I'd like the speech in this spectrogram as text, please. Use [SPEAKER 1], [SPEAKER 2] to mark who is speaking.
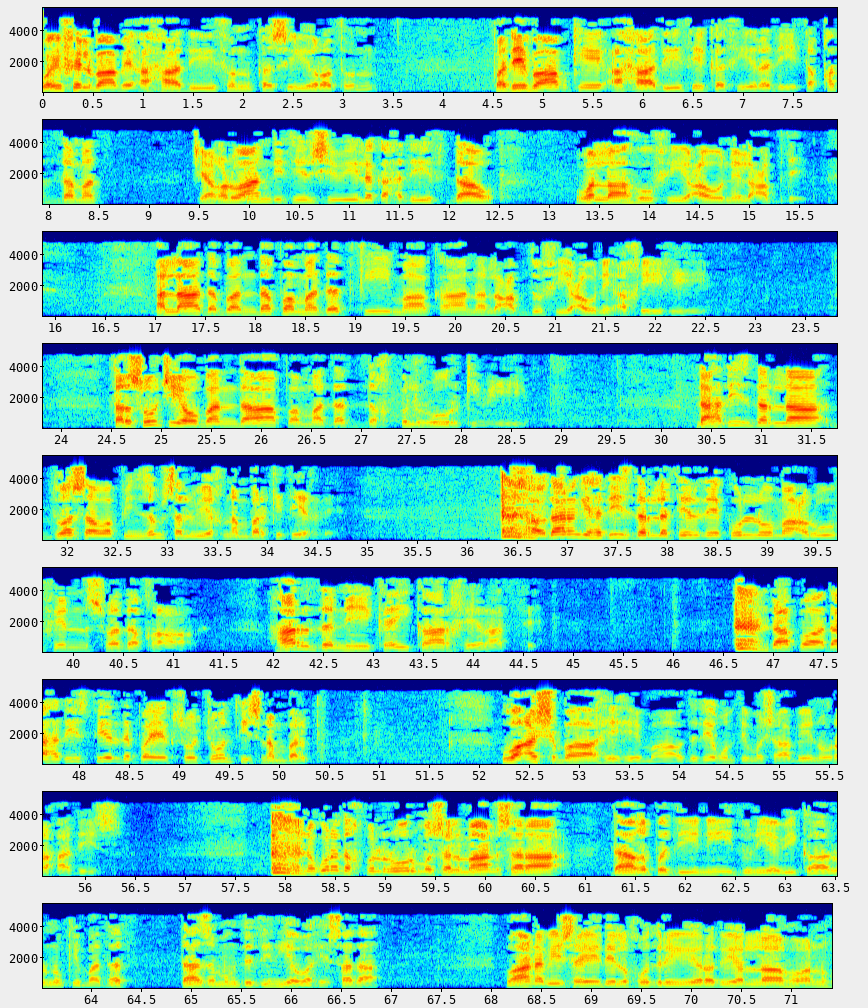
[SPEAKER 1] وی فی الباب احادیث کثیرۃ پدې باب کې احادیث کثیره دي تقدمت چې غړوان دي تیر شوی لکه حدیث داو والله فی عون العبد الله د بنده په مدد کی ما کان العبد فی عون اخیه تر سوچ یو بندا په مدد د خپل رور کی وی دا حدیث در لا 215 سلویخ نمبر کې تیر دی او دارنګ حدیث در لتیر دی کل معروف صدقه هر د نیکی کار خیرات ته دا په دا حدیث تیر د په 134 نمبر کې واشباههما او د دې غونتی مشابه نور حدیث نګوره د خپل رور مسلمان سره داغه په دینی دنیوي کارونو کې مدد دا زموږ د دین یو حصہ ده وان ابي سعيد الخدري رضي الله عنه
